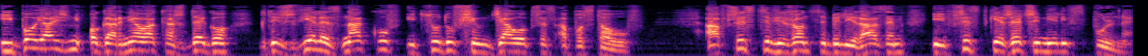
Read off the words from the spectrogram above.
I bojaźń ogarniała każdego, gdyż wiele znaków i cudów się działo przez apostołów. A wszyscy wierzący byli razem i wszystkie rzeczy mieli wspólne.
